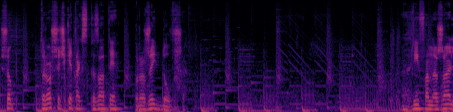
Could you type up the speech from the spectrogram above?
щоб трошечки, так сказати, прожити довше. Гріфа, на жаль,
